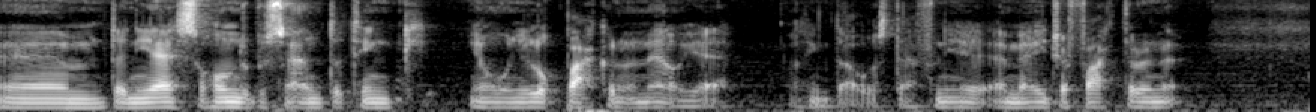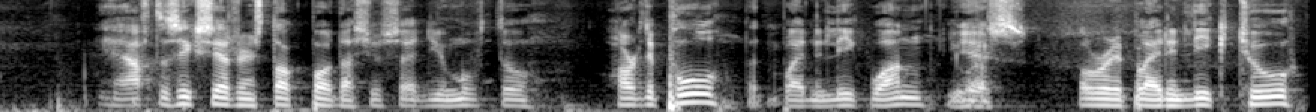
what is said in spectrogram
um, then yes, 100%. I think you know when you look back on it now, yeah, I think that was definitely a, a major factor in it. Yeah, after six years in Stockport, as you said, you moved to Hartlepool, that played in League One. You Yes. already played in League Two.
